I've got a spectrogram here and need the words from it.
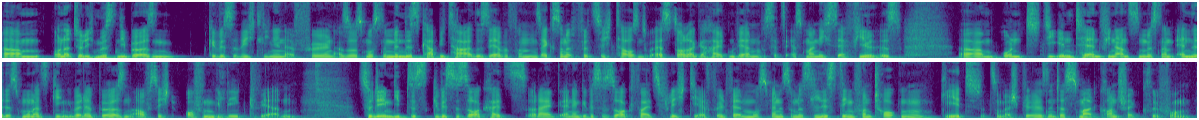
Ähm, und natürlich müssen die Börsen gewisse Richtlinien erfüllen. Also es muss eine Mindestkapitalreserve von 640.000 US-Dollar gehalten werden, was jetzt erstmal nicht sehr viel ist. Ähm, und die internen Finanzen müssen am Ende des Monats gegenüber der Börsenaufsicht offengelegt werden. Zudem gibt es gewisse Sorgheits- oder eine gewisse Sorgfaltspflicht, die erfüllt werden muss, wenn es um das Listing von Token geht. Zum Beispiel sind das Smart Contract Prüfungen.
